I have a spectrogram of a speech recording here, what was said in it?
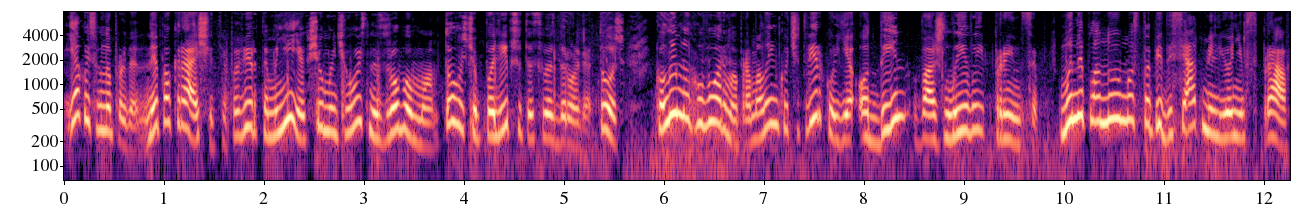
Якось воно пройде. Не покращиться. Повірте мені, якщо ми чогось не зробимо того, щоб поліпшити своє здоров'я. Тож, коли ми говоримо про маленьку четвірку, є один важливий принцип: ми не плануємо 150 мільйонів справ,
